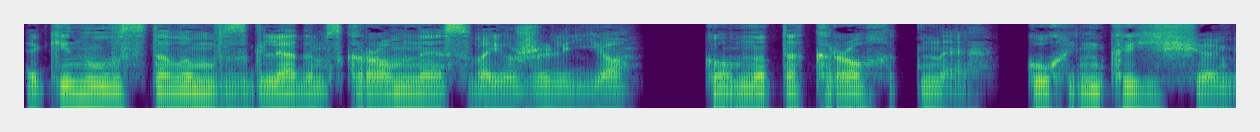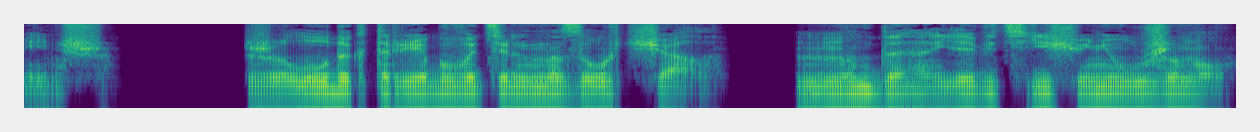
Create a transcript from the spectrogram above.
Окинул столом взглядом скромное свое жилье. Комната крохотная, кухонька еще меньше. Желудок требовательно заурчал. Ну да, я ведь еще не ужинал.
